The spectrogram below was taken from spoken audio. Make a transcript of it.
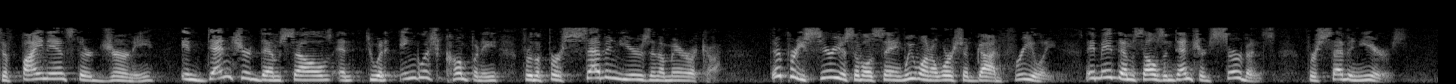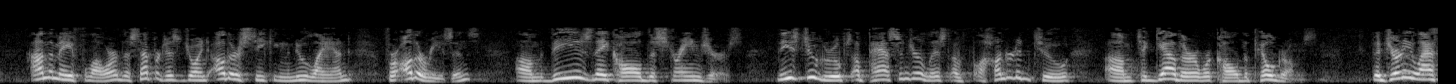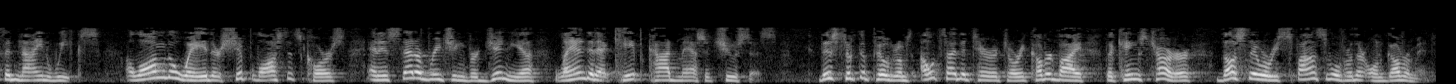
to finance their journey, indentured themselves and to an English company for the first seven years in America. They're pretty serious about saying we want to worship God freely. They made themselves indentured servants for seven years. On the Mayflower, the separatists joined others seeking the new land for other reasons. Um, these they called the strangers. These two groups, a passenger list of 102, um, together were called the pilgrims. The journey lasted nine weeks. Along the way, their ship lost its course and instead of reaching Virginia, landed at Cape Cod, Massachusetts. This took the pilgrims outside the territory covered by the king's charter, thus they were responsible for their own government.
